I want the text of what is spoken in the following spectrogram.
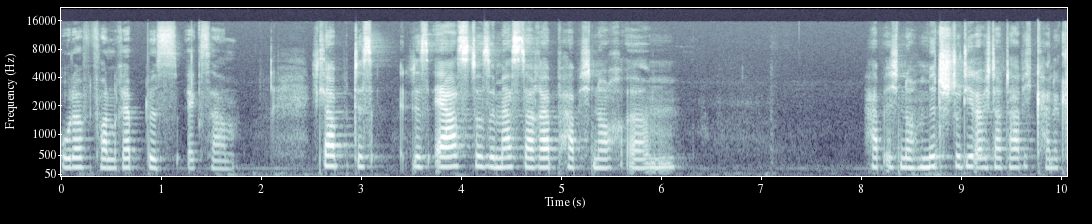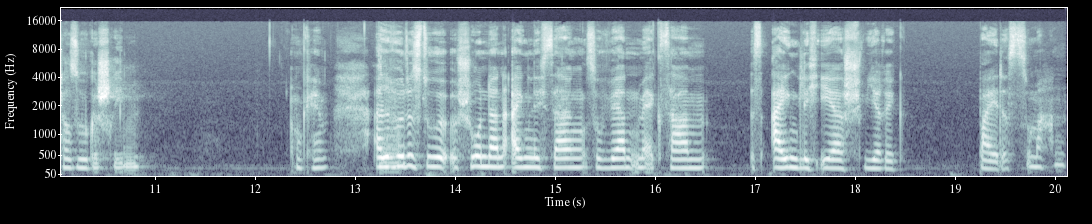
Oder von Rep bis Examen. Ich glaube, das, das erste Semester Rep habe ich noch ähm, habe ich noch mitstudiert, aber ich glaube, da habe ich keine Klausur geschrieben. Okay. Also Ja. würdest du schon dann eigentlich sagen, so während dem Examen ist eigentlich eher schwierig, beides zu machen?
